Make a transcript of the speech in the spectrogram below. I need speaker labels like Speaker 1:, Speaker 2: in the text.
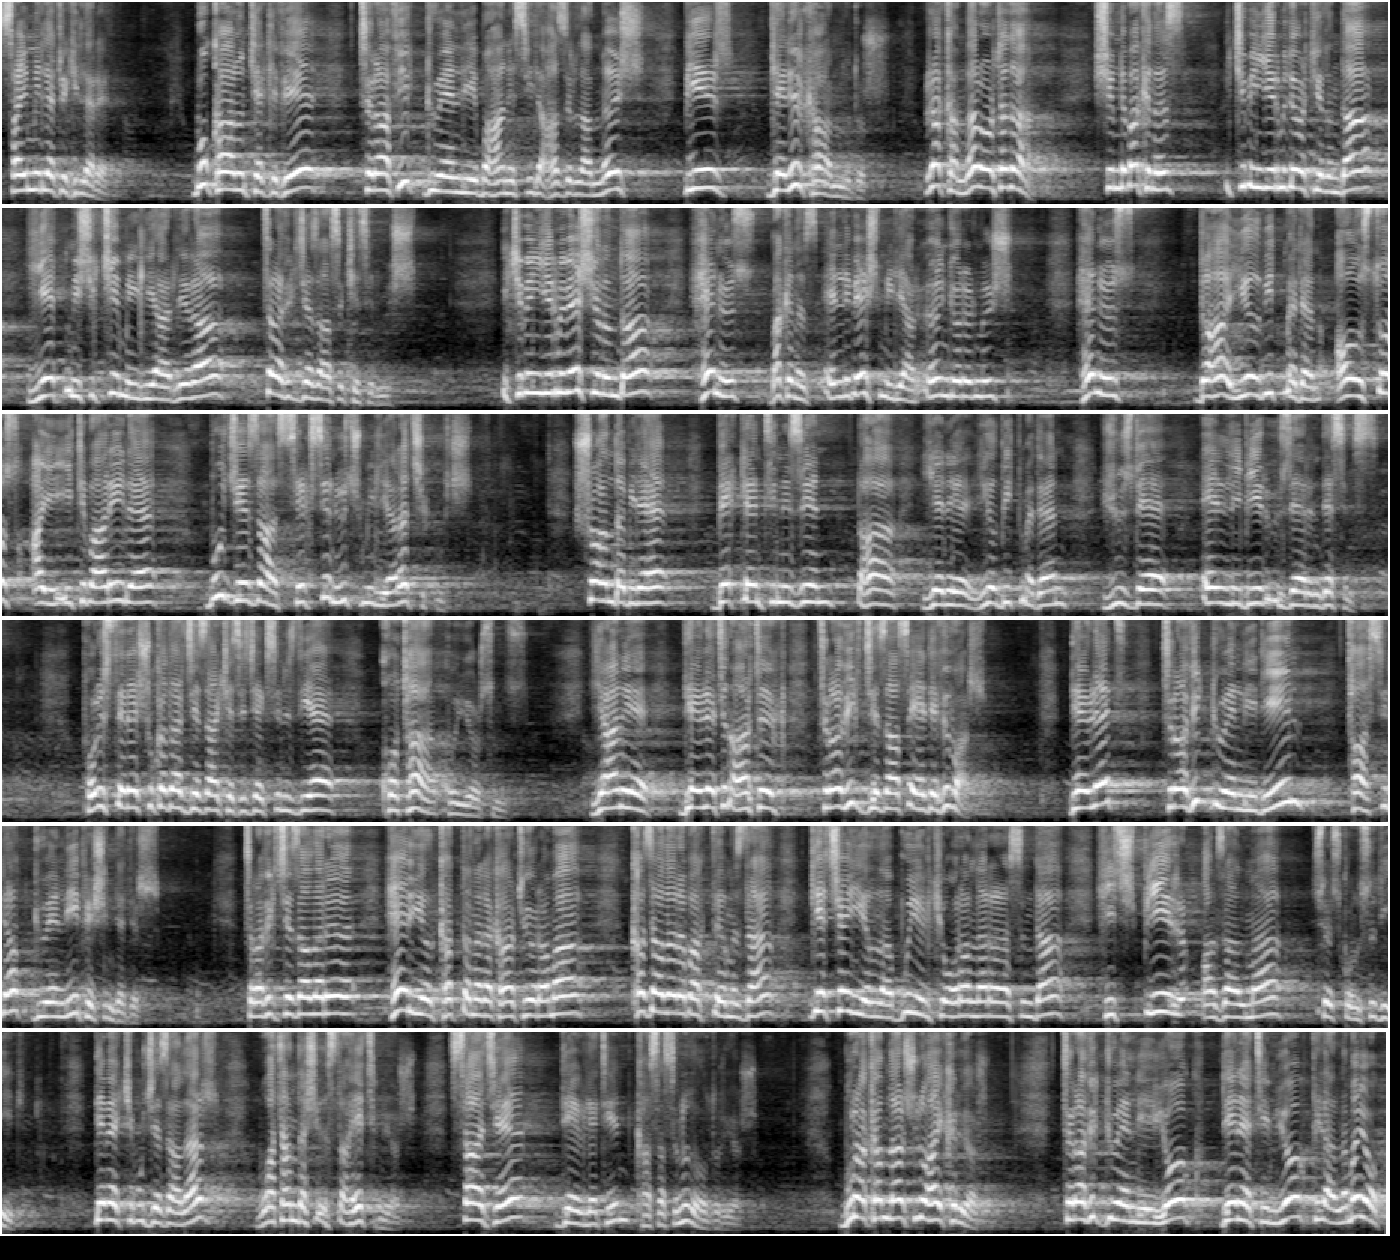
Speaker 1: Sayın milletvekilleri, bu kanun teklifi trafik güvenliği bahanesiyle hazırlanmış bir gelir kanunudur. Rakamlar ortada. Şimdi bakınız 2024 yılında 72 milyar lira trafik cezası kesilmiş. 2025 yılında henüz bakınız 55 milyar öngörülmüş. Henüz daha yıl bitmeden Ağustos ayı itibariyle bu ceza 83 milyara çıkmış. Şu anda bile beklentinizin daha yeni yıl bitmeden yüzde 51 üzerindesiniz. Polislere şu kadar ceza keseceksiniz diye kota koyuyorsunuz. Yani devletin artık trafik cezası hedefi var. Devlet trafik güvenliği değil, tahsilat güvenliği peşindedir. Trafik cezaları her yıl katlanarak artıyor ama kazalara baktığımızda geçen yılla bu yılki oranlar arasında hiçbir azalma söz konusu değil. Demek ki bu cezalar vatandaşı ıslah etmiyor. Sadece devletin kasasını dolduruyor. Bu rakamlar şunu haykırıyor. Trafik güvenliği yok, denetim yok, planlama yok.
